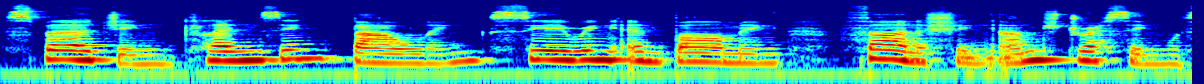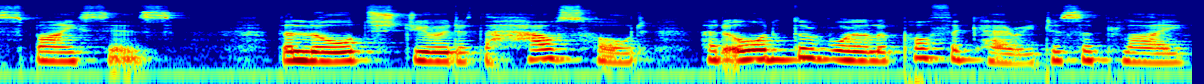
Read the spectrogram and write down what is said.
spurging, cleansing, bowling, searing, embalming, furnishing, and dressing with spices. The Lord Steward of the household had ordered the royal apothecary to supply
